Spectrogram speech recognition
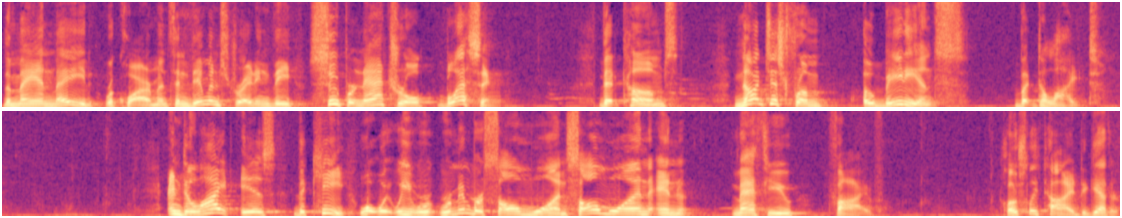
the man made requirements, and demonstrating the supernatural blessing that comes not just from obedience, but delight. And delight is the key. We remember Psalm 1, Psalm 1 and Matthew 5 closely tied together.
